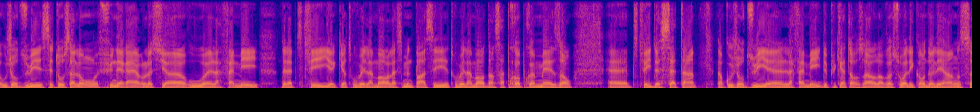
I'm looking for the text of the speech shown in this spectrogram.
aujourd'hui, c'est au salon funéraire Le Sieur où la famille de la petite fille qui a trouvé la mort la semaine passée, a trouvé la mort dans sa propre maison, petite fille de 7 ans. Donc aujourd'hui, la famille, depuis 14 heures, reçoit les condoléances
